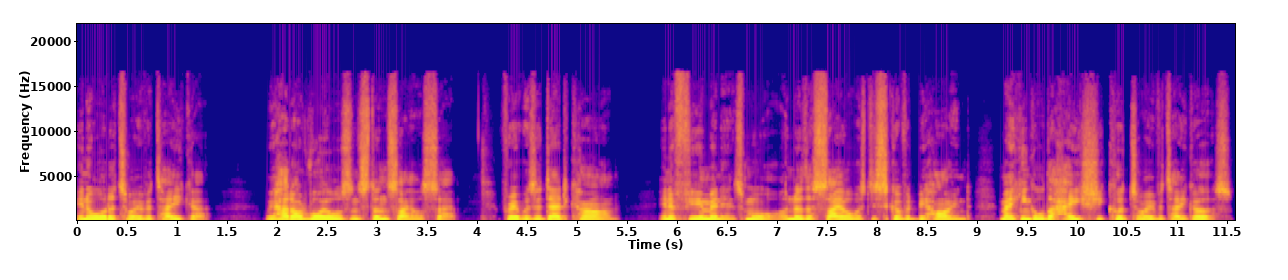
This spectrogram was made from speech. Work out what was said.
in order to overtake her. We had our royals and stunsails set, for it was a dead calm. In a few minutes more, another sail was discovered behind, making all the haste she could to overtake us.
